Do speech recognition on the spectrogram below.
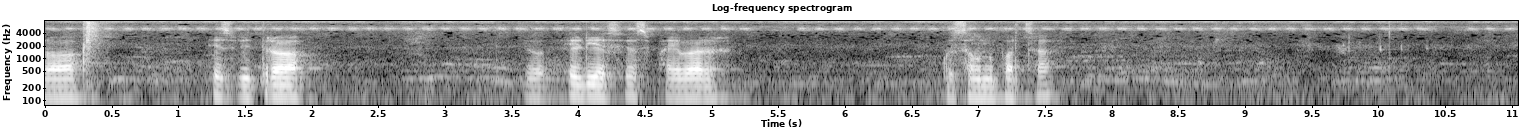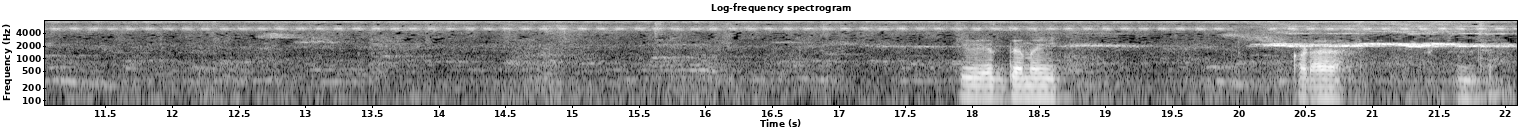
र यसभित्र यो एडिएसएस फाइबर घुसाउनु पर्छ यो एकदमै कडा हुन्छ।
